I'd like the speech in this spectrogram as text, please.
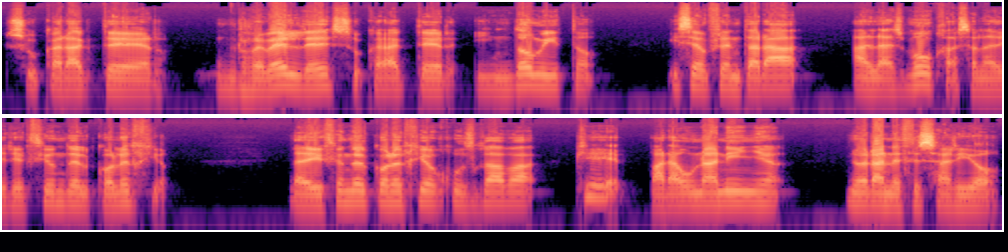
su carácter rebelde, su carácter indómito, y se enfrentará a las monjas, a la dirección del colegio. La dirección del colegio juzgaba que para una niña no era necesario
